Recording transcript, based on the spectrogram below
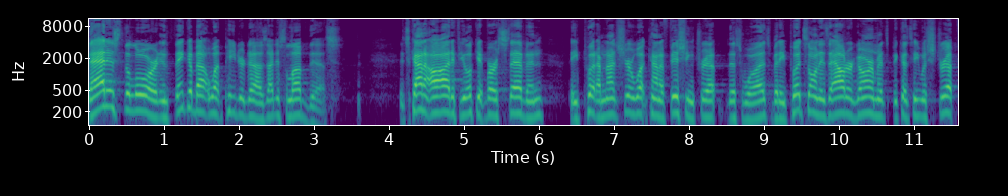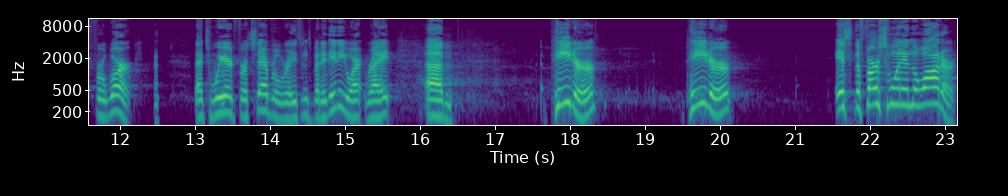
That is the Lord. And think about what Peter does. I just love this. It's kind of odd if you look at verse 7. He put, I'm not sure what kind of fishing trip this was, but he puts on his outer garments because he was stripped for work. That's weird for several reasons, but at any rate, um, Peter, Peter is the first one in the water.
